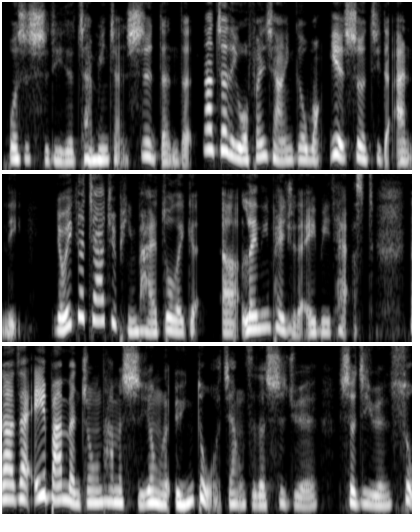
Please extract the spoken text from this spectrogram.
或是实体的产品展示等等。那这里我分享一个网页设计的案例。有一个家具品牌做了一个呃 landing page 的 A/B test。那在 A 版本中，他们使用了云朵这样子的视觉设计元素；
